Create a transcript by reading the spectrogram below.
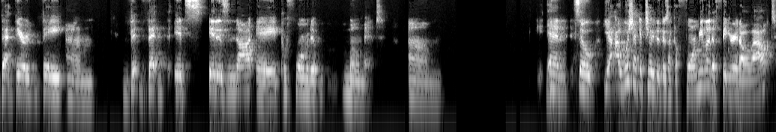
that they're they um that, that it's it is not a performative moment. Um and so yeah i wish i could tell you that there's like a formula to figure it all out.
